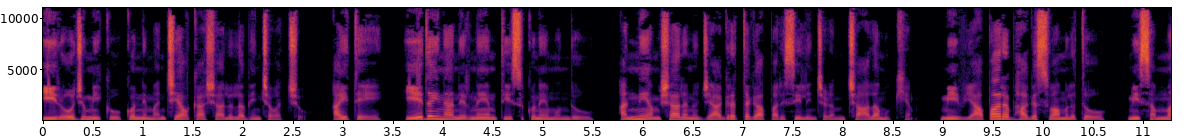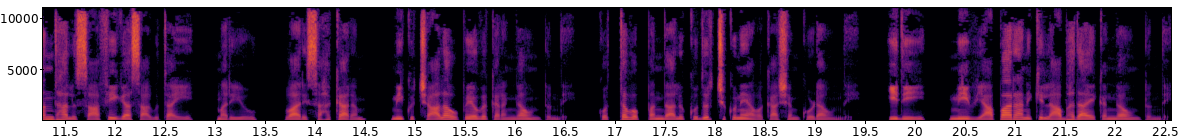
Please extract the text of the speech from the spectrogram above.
ఈ రోజు మీకు కొన్ని మంచి అవకాశాలు లభించవచ్చు. అయితే ఏదైనా నిర్ణయం తీసుకునే ముందు అన్ని అంశాలను జాగ్రత్తగా పరిశీలించడం చాలా ముఖ్యం. మీ వ్యాపార భాగస్వాములతో మీ సంబంధాలు సాఫీగా సాగుతాయి మరియు వారి సహకారం మీకు చాలా ఉపయోగకరంగా ఉంటుంది. కొత్త ఒప్పందాలు కుదుర్చుకునే అవకాశం కూడా ఉంది. ఇది మీ వ్యాపారానికి లాభదాయకంగా ఉంటుంది.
